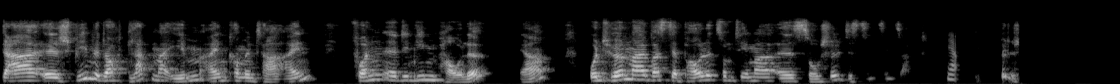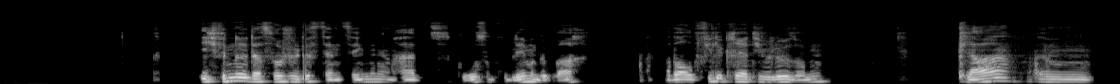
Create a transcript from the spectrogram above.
Da äh, spielen wir doch glatt mal eben einen Kommentar ein von äh, den lieben Paule, ja, und hören mal, was der Paule zum Thema äh, Social Distancing sagt. Ja. Bitte. Ich finde, das Social Distancing hat große Probleme gebracht, aber auch viele kreative Lösungen. Klar, ähm,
